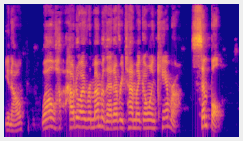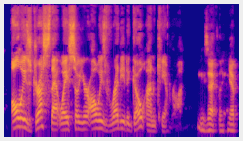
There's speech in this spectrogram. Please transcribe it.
You know, well, h- how do I remember that every time I go on camera? Simple. Always dress that way so you're always ready to go on camera. Exactly. Yep.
